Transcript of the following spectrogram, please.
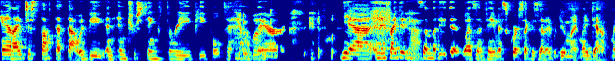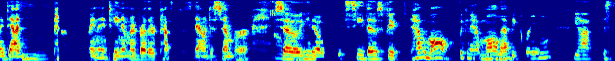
And I just thought that that would be an interesting three people to have there. Yeah, and if I didn't yeah. somebody that wasn't famous, of course, like I said, I would do my my dad. My dad mm-hmm. 2019, and my brother passed just now in December. Oh, so wow. you know, see those, have them all. If we can have them all, mm-hmm. that'd be great. Mm-hmm. Yeah, just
